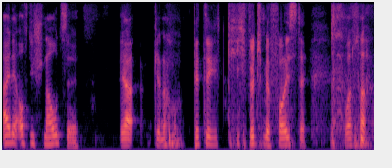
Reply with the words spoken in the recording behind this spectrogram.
eine auf die Schnauze. Ja, genau. Bitte, ich wünsche mir Fäuste. Voila.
